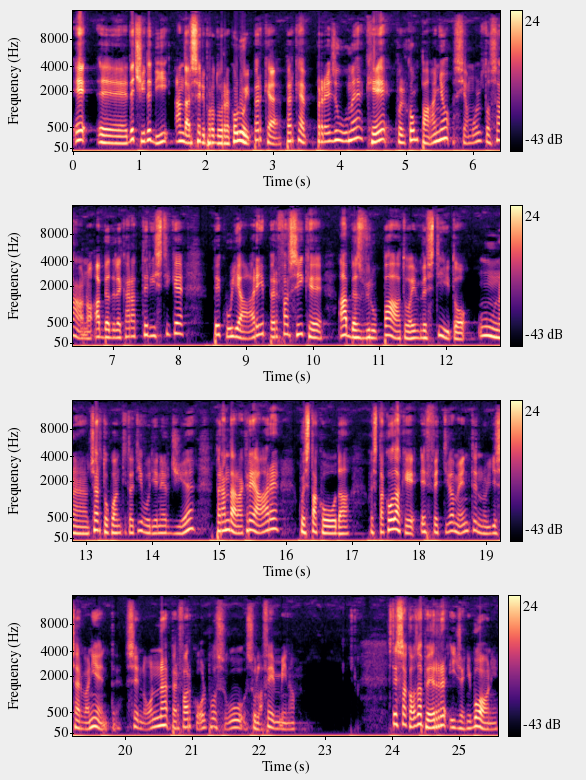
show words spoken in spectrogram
e eh, decide di andarsi a riprodurre con lui. Perché? Perché presume che quel compagno sia molto sano, abbia delle caratteristiche peculiari per far sì che abbia sviluppato e investito un certo quantitativo di energie per andare a creare questa coda, questa coda che effettivamente non gli serve a niente, se non per far colpo su, sulla femmina. Stessa cosa per i geni buoni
